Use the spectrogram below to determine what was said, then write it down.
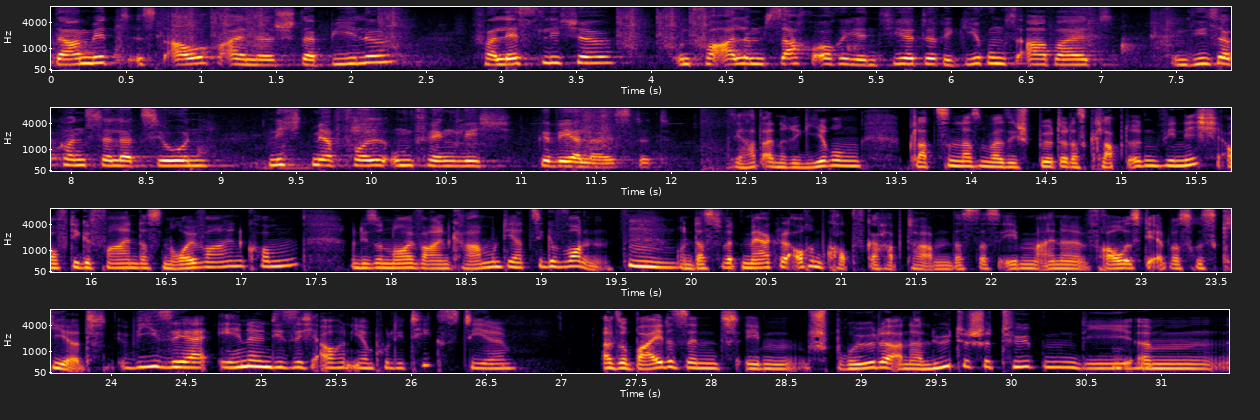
Damit ist auch eine stabile, verlässliche und vor allem sachorientierte Regierungsarbeit in dieser Konstellation nicht mehr vollumfänglich gewährleistet. Sie hat eine Regierung platzen lassen, weil sie spürte, das klappt irgendwie nicht, auf die Gefahren, dass Neuwahlen kommen. Und diese Neuwahlen kamen und die hat sie gewonnen. Mhm. Und das wird Merkel auch im Kopf gehabt haben, dass das eben eine Frau ist, die etwas riskiert. Wie sehr ähneln die sich auch in ihrem Politikstil? Also beide sind eben spröde, analytische Typen, die, mhm. ähm,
